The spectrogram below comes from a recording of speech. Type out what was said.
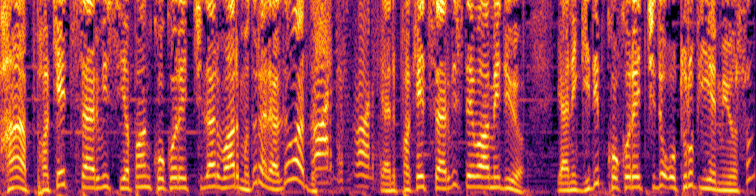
Ha paket servis yapan kokoreççiler var mıdır? Herhalde vardır. Vardır vardır. Yani paket servis devam ediyor. Yani gidip kokoreççide oturup yiyemiyorsun.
